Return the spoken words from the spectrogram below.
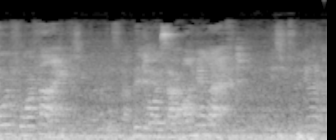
445. The doors are on your left.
